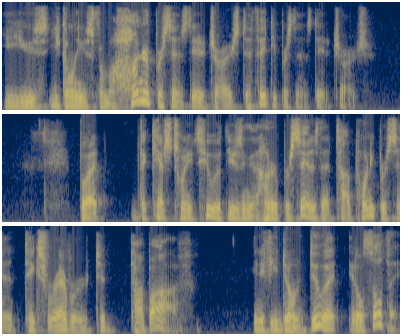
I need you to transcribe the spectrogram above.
you use you can only use from 100% state of charge to 50% state of charge. But the catch 22 with using that 100% is that top 20% takes forever to top off. And if you don't do it, it'll sulfate.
